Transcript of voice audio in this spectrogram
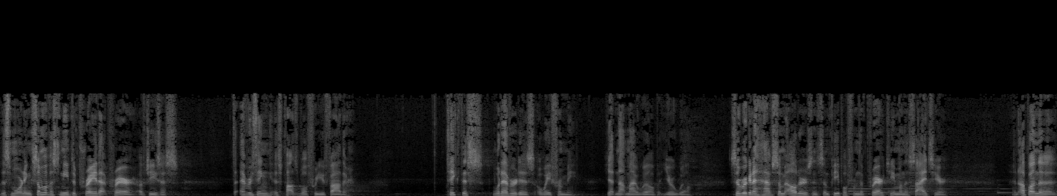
this morning, some of us need to pray that prayer of Jesus that everything is possible for you, Father. Take this, whatever it is, away from me. Yet not my will, but your will. So we're going to have some elders and some people from the prayer team on the sides here. And up on the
